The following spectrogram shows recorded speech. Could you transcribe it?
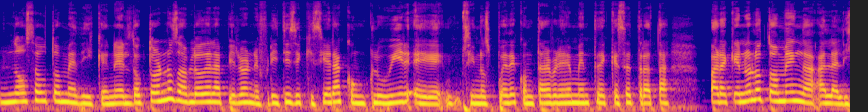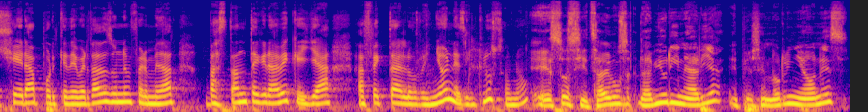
No se automediquen. El doctor nos habló de la pielonefritis y quisiera concluir, eh, si nos puede contar brevemente de qué se trata, para que no lo tomen a, a, la ligera, porque de verdad es una enfermedad bastante grave que ya afecta a los riñones incluso, ¿no? Eso sí, sabemos, la vía urinaria empieza en los riñones,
